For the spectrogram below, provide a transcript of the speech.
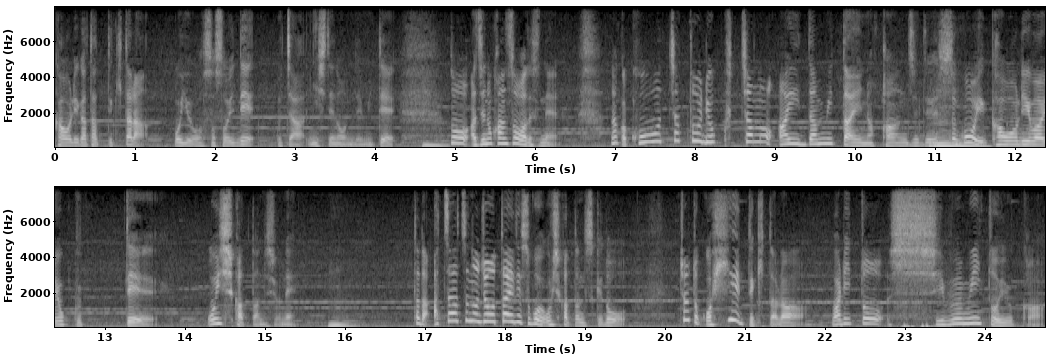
香りが立ってきたらお湯を注いでお茶にして飲んでみて。うん。と味の感想はですねなんか紅茶と緑茶の間みたいな感じうん。ですごい香りはよくって美味しかったんですよね。うん。ただ熱々の状態ですごい美味しかったんですけどちょっとこう冷えてきたら割と渋みというか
